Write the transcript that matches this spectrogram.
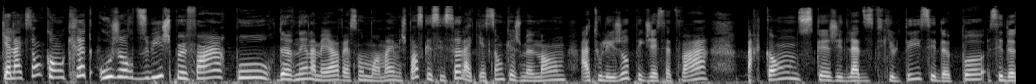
Quelle action concrète aujourd'hui je peux faire pour devenir la meilleure version de moi-même? Je pense que c'est ça la question que je me demande à tous les jours puis que j'essaie de faire. Par contre, ce que j'ai de la difficulté, c'est de pas, c'est de,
